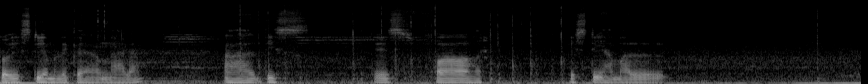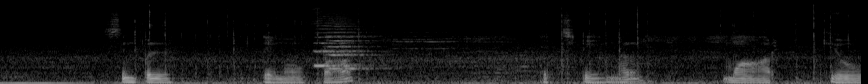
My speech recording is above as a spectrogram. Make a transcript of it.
ஸோ எஸ்டிஎம்எலுக்கு மேலே. This is for HTML simple demo for HTML marquee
